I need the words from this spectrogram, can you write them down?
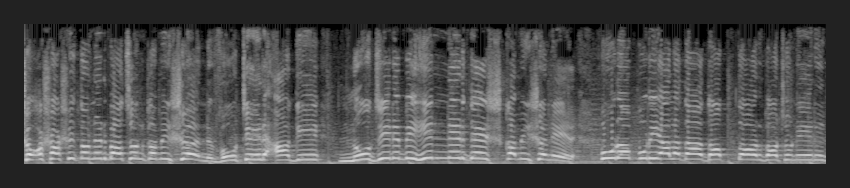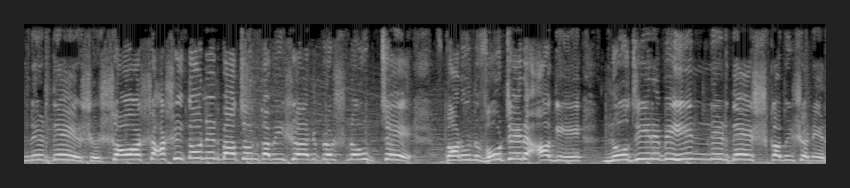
স্বশাসিত নির্বাচন কমিশন, ভোটের আগে নজিরবিহীন নির্দেশ কমিশনের। পুরোপুরি আলাদা দপ্তর গঠনের নির্দেশ স্বশাসিত নির্বাচন কমিশন প্রশ্ন উঠছে। কারণ ভোটের আগে নজিরবিহীন নির্দেশ কমিশনের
